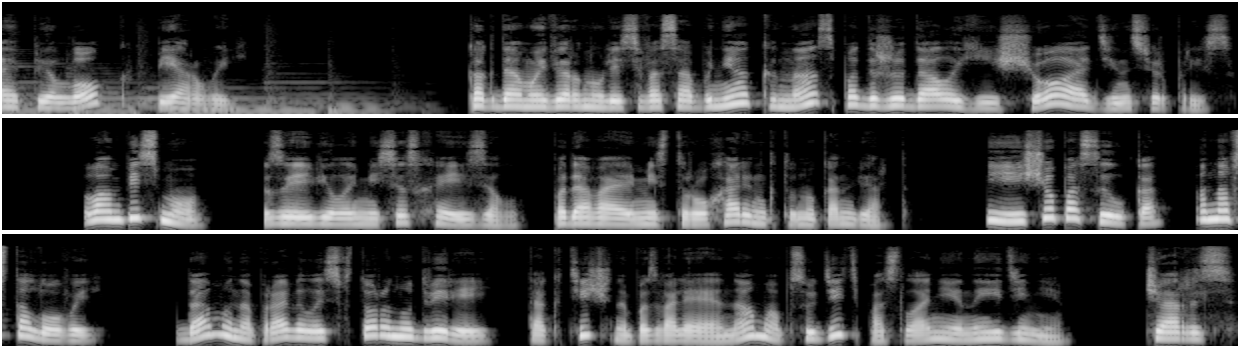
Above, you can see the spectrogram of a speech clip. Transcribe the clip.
Эпилог первый. Когда мы вернулись в особняк, нас поджидал еще один сюрприз. «Вам письмо», — заявила миссис Хейзел, подавая мистеру Харрингтону конверт. «И еще посылка, она в столовой». Дама направилась в сторону дверей, тактично позволяя нам обсудить послание наедине. Чарльз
